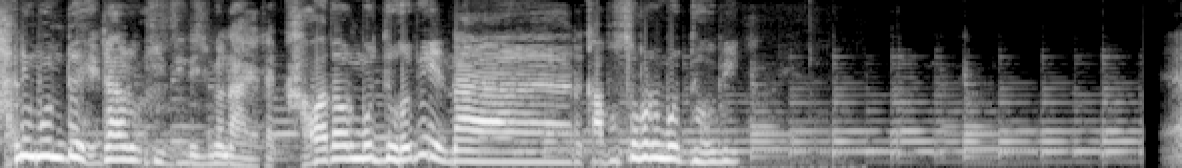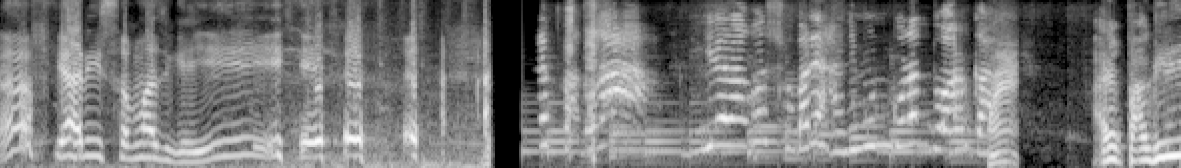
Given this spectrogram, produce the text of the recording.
হানিমুন তো এটা আর কি জিনিস? না এটা খাওয়া দাওয়ার মধ্যে হবি না কাপড় চোপড়ের মধ্যে হবি? आ, प्यारी समझ गई আরে পাগলা বিয়ের আগে সবারই হানিমুন করার দরকার আরে পাগলি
